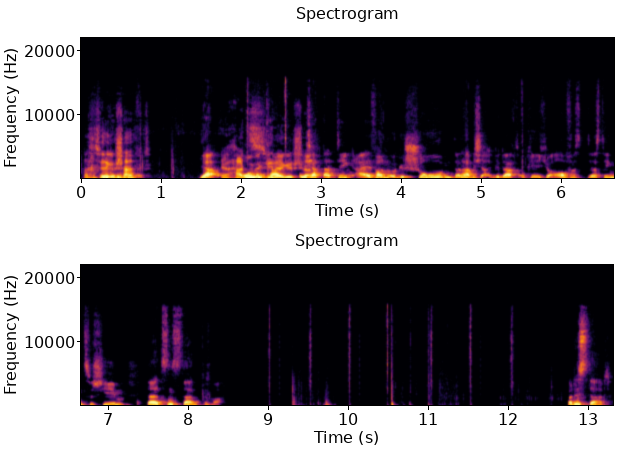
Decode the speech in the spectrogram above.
Hast du es wieder geschafft? ja, ohne Cut. Ich habe das Ding einfach nur geschoben. Dann habe ich gedacht, okay, ich höre auf, das Ding zu schieben. Da hat es einen Stunt gemacht. Was ist das?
